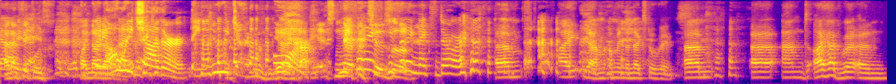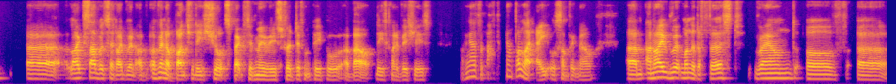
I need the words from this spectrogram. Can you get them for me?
are, I don't think yes. we'll, I know that. know each other. They knew each other before. yeah, exactly. It's He's sitting, he's nepotism. sitting next door. um, I yeah, I'm, I'm in the next door room. Um, uh, and I had written, uh, like Sava said, I'd written, I've, I've written a bunch of these short speculative movies for different people about these kind of issues. I think I've, I've done like eight or something now. Um, and I wrote one of the first round of uh,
